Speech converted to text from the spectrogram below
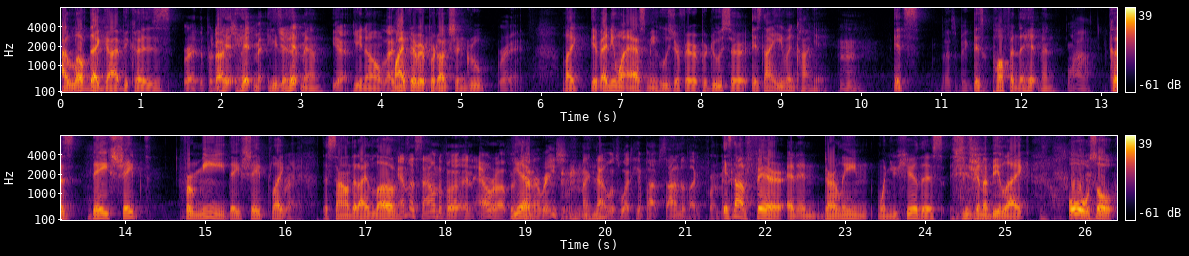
I love that guy because right. The hit, production. hitman. He's Yeah. a hitman. Yeah. You know, my favorite production group. Right. Like, if anyone asks me who's your favorite producer, it's not even Kanye. Hmm. It's That's a big. it's. Puff and the Hitman wow. because they shaped. For me, they shaped like Right. The sound that I love. And the sound of a, an era of a Yeah. generation. Like that was what hip hop sounded like for me. it's not fair. And and Darlene, when you hear this, she's gonna be like, "Oh, so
